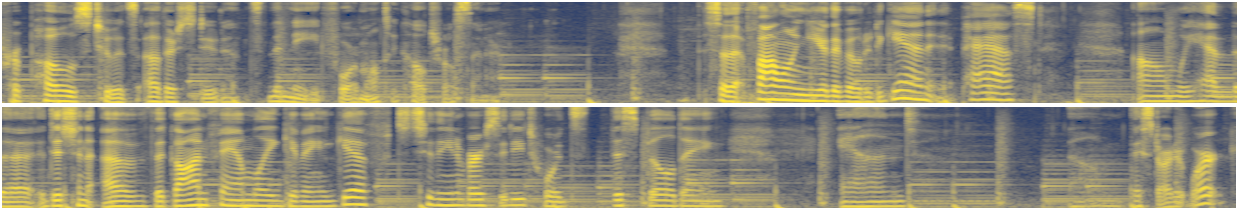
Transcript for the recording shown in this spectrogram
propose to its other students the need for a multicultural center. So that following year, they voted again and it passed. Um, we had the addition of the Gaughan family giving a gift to the university towards this building, and um, they started work.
